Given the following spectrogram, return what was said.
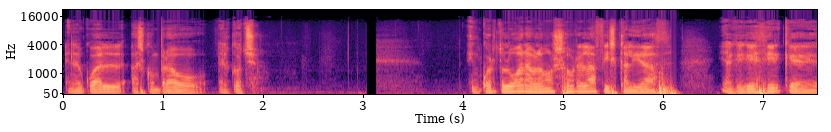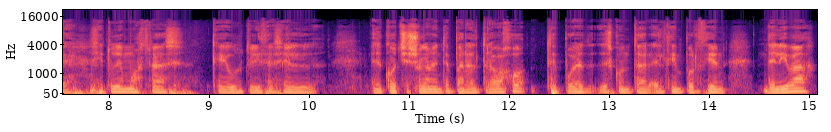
en el cual has comprado el coche. En cuarto lugar, hablamos sobre la fiscalidad. Y aquí hay que decir que si tú demuestras que utilizas el, el coche solamente para el trabajo, te puedes descontar el 100% del IVA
